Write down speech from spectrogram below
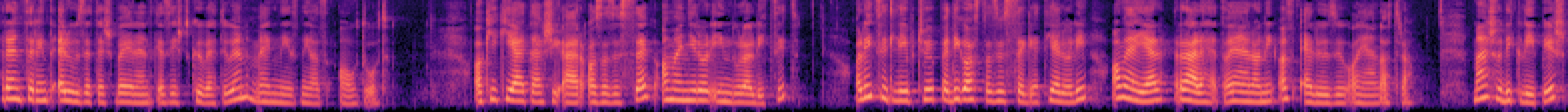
rendszerint előzetes bejelentkezést követően megnézni az autót. A kikiáltási ár az az összeg, amennyiről indul a licit, a licit lépcső pedig azt az összeget jelöli, amelyel rá lehet ajánlani az előző ajánlatra. Második lépés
